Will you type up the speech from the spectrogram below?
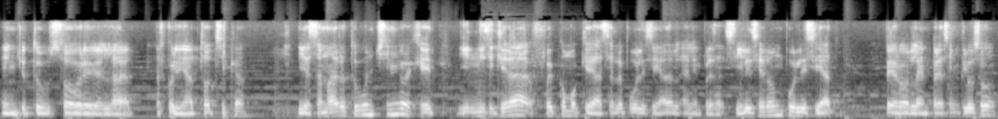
en YouTube sobre la masculinidad tóxica y esa madre tuvo un chingo de hate. Y ni siquiera fue como que hacerle publicidad a la empresa. Sí le hicieron publicidad, pero la empresa incluso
